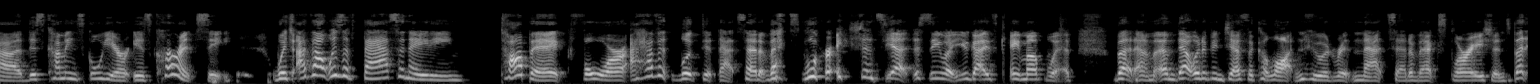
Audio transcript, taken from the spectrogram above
uh, this coming school year is currency, which I thought was a fascinating topic for, I haven't looked at that set of explorations yet to see what you guys came up with, but, um, um, that would have been Jessica Lawton who had written that set of explorations, but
